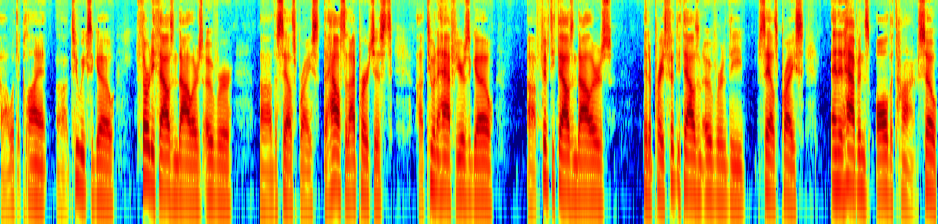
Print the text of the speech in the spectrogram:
uh, with a client uh, two weeks ago, $30,000 over uh, the sales price. The house that I purchased uh, two and a half years ago, uh, fifty thousand dollars. It appraised fifty thousand over the sales price, and it happens all the time. So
